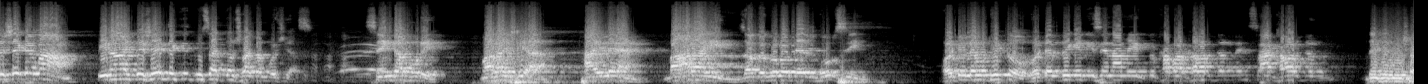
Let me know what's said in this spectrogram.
দেশে গেলাম, প্রায় দেশে দেখি দু চারজন শয়তান বসে আছে। সিঙ্গাপুরে, মালয়েশিয়া, থাইল্যান্ড, বাহরাইন, যতগুলো দেশ ঘুরছি। হোটেলে উঠি তো, হোটেল থেকে নিচে নামে একটু খাবার খাওয়ার জন্য, চা খাওয়ার জন্য। দেখে বসে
